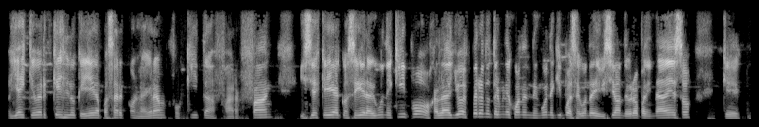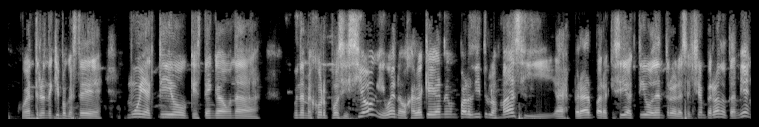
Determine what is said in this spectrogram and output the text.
y hay que ver qué es lo que llega a pasar con la gran Foquita Farfán y si es que llega a conseguir algún equipo, ojalá yo espero no termine jugando en ningún equipo de segunda división de Europa ni nada de eso, que encuentre un equipo que esté muy activo, que tenga una, una mejor posición y bueno, ojalá que gane un par de títulos más y a esperar para que siga activo dentro de la selección peruana también.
